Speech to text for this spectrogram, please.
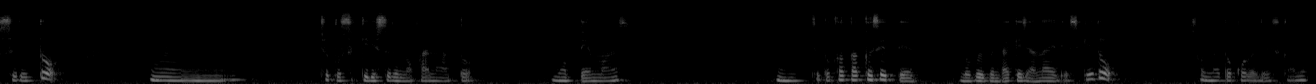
するとうんちょっとすっきりするのかなと思っています。うん、ちょっと価格設定の部分だけじゃないですけどそんなところですかね。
